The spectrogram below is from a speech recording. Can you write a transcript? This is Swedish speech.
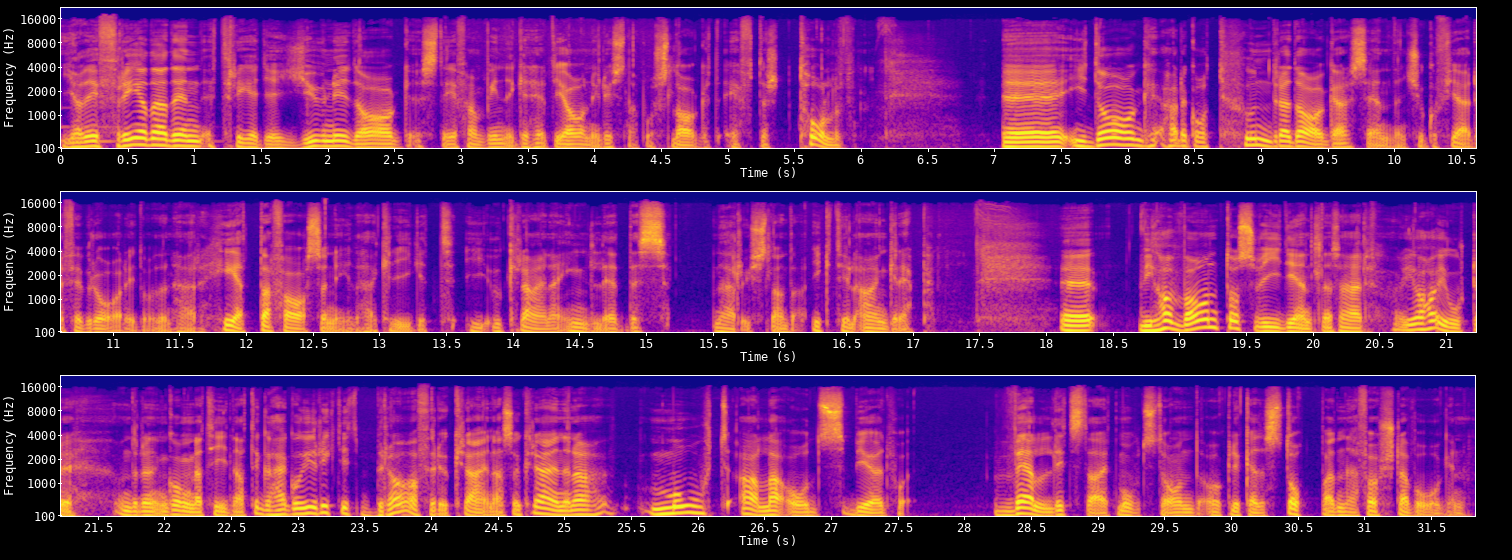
Ja, det är fredag den 3 juni idag. Stefan Windiger heter jag och ni lyssnar på Slaget efter 12. Eh, idag har det gått 100 dagar sedan den 24 februari då den här heta fasen i det här kriget i Ukraina inleddes när Ryssland gick till angrepp. Eh, vi har vant oss vid egentligen så här, jag har gjort det under den gångna tiden, att det här går ju riktigt bra för Ukraina. Så ukrainarna mot alla odds bjöd på väldigt starkt motstånd och lyckades stoppa den här första vågen.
